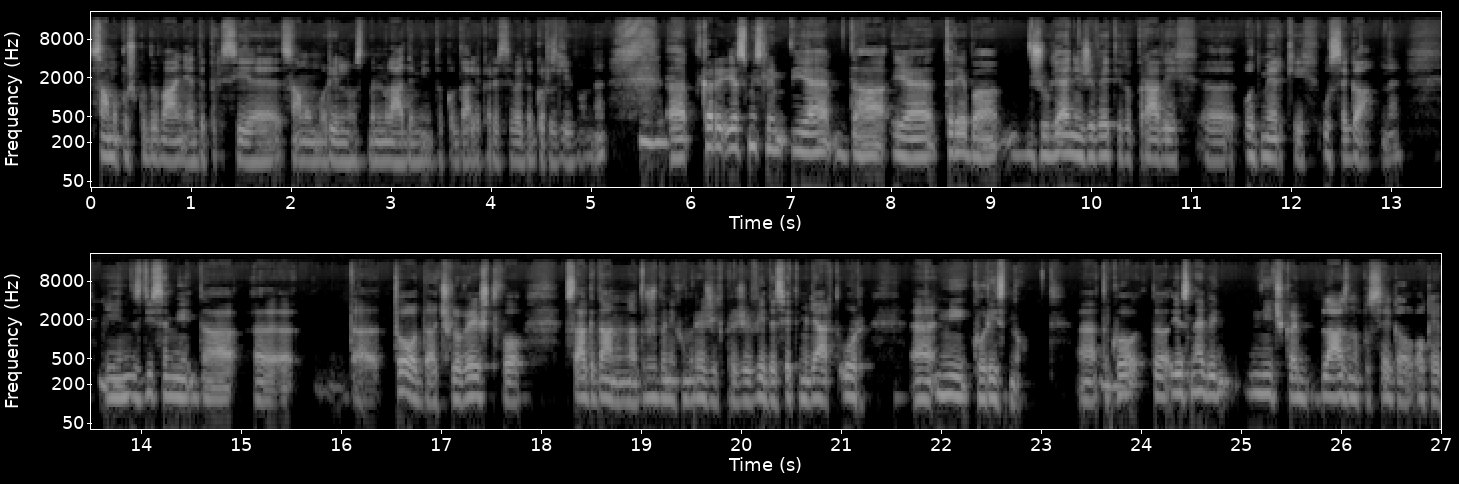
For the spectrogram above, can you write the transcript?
samo poškodovanje, depresije, samo morilnost med mladimi in tako dalje, kar je seveda grozljivo. Mhm. Uh, kar jaz mislim, je, da je treba življenje živeti v pravih uh, odmerkih vsega. Ne? In zdi se mi, da, uh, da to, da človeštvo vsak dan na družbenih omrežjih preživi 10 milijard ur, uh, ni koristno. Uh, tako da jaz ne bi nič kaj blazno posegal. Okay,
